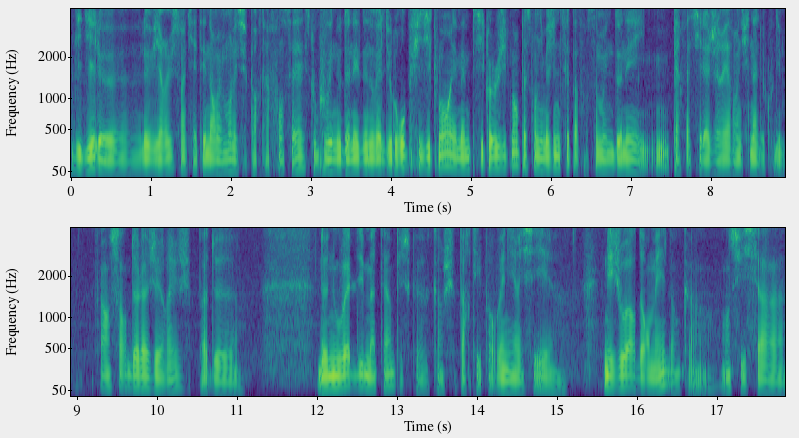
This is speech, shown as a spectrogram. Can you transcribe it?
Didier, le, virus inquiète énormément les supporters français. Est-ce que vous pouvez nous donner des nouvelles du groupe physiquement et même psychologiquement? Parce qu'on imagine que ce n'est pas forcément une donnée hyper facile à gérer avant une finale de Coupe du. Faire en sorte de la gérer. Je n'ai pas de, nouvelles du matin puisque quand je suis parti pour venir ici, euh, les joueurs dormaient. Donc euh, on suit ça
